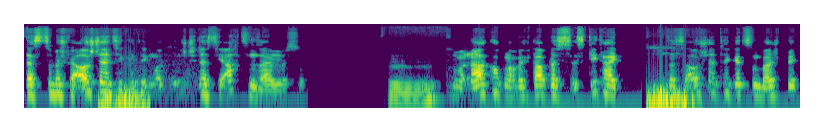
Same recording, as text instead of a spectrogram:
dass zum Beispiel Ausstellertickets irgendwo drin steht, dass die 18 sein müssen. Mhm. Muss man nachgucken, aber ich glaube, dass es geht halt, dass Ausstellertickets zum Beispiel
